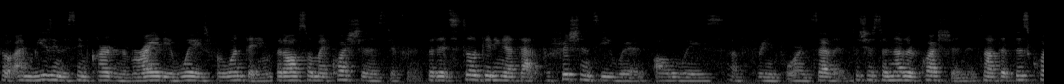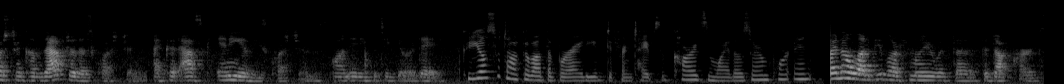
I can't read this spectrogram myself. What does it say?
So I'm using the same card in a variety of ways for one thing, but also my question is different. But it's still getting at that proficiency with all the ways of three and four and seven. So it's just another question. It's not that this question comes after this question. I could ask any of these questions on any particular day. Could you also talk about the variety of different types of cards and why those are important? I know a lot of people are familiar with the, the dot cards.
